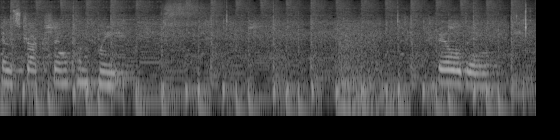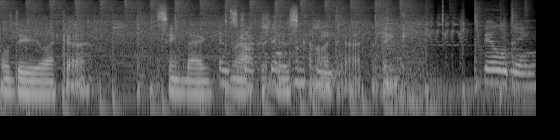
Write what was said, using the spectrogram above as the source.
Construction complete. Building. We'll do like a sandbag route that is kind of like that, I think. Building.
